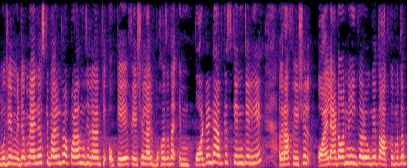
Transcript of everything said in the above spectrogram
मुझे जब मैंने उसके बारे में थोड़ा पढ़ा, मुझे लगा कि ओके फेशियल ऑयल बहुत ज़्यादा इंपॉर्टेंट है आपके स्किन के लिए। अगर आप फेशियल ऑयल एड ऑन नहीं करोगे तो आपका मतलब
